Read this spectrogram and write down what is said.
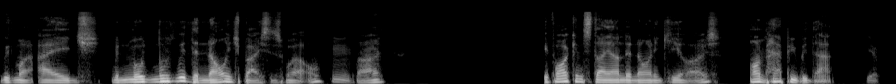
with my age, with with the knowledge base as well, Hmm. right? If I can stay under ninety kilos, I'm happy with that. Yep.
